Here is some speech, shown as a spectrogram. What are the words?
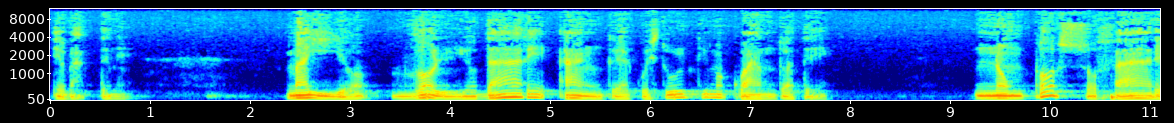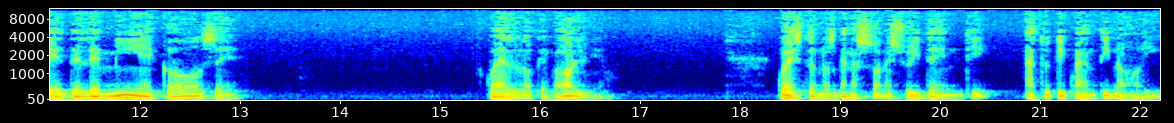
e vattene. Ma io voglio dare anche a quest'ultimo quanto a te. Non posso fare delle mie cose quello che voglio. Questo è uno sganassone sui denti a tutti quanti noi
